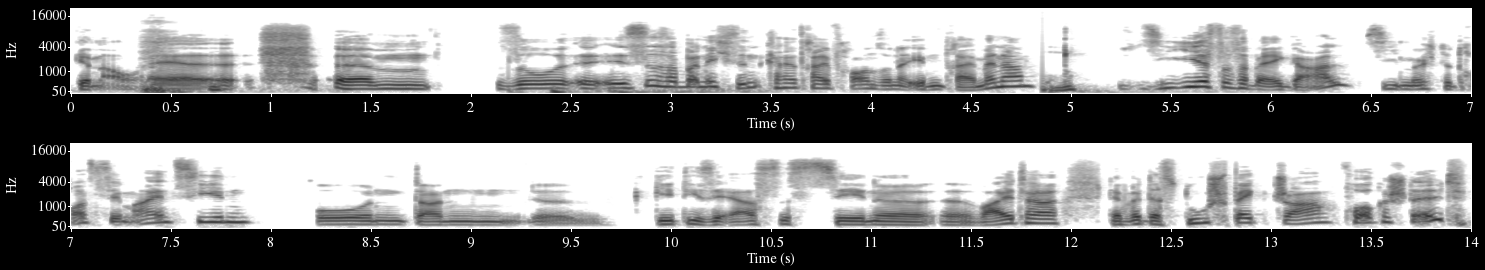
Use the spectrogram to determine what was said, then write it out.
genau. Äh, ähm, so äh, ist es aber nicht, sind keine drei Frauen, sondern eben drei Männer. Sie, ihr ist das aber egal. Sie möchte trotzdem einziehen und dann äh, geht diese erste Szene äh, weiter. Da wird das Duschbeck-Jar vorgestellt.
